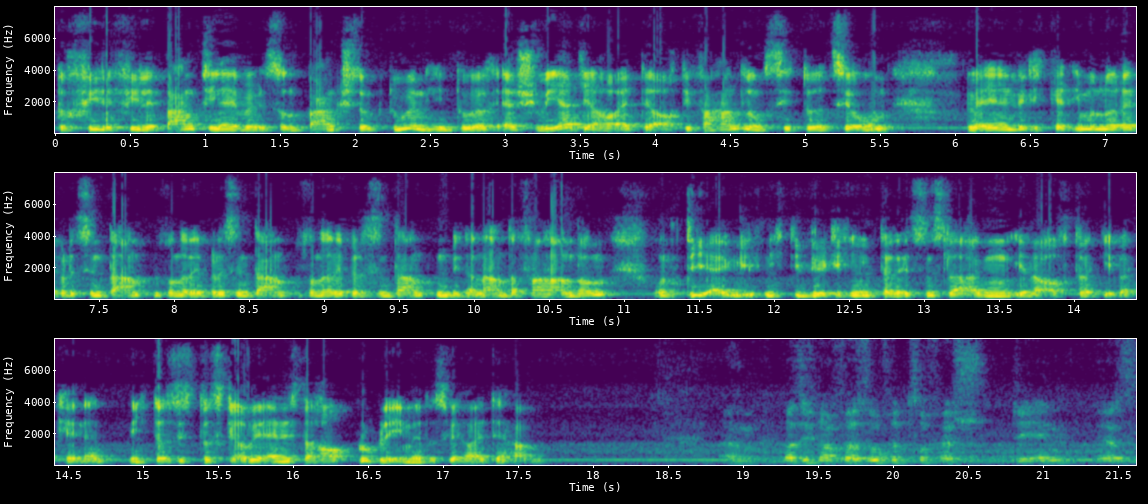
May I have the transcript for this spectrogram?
durch viele, viele Banklevels und Bankstrukturen hindurch erschwert ja heute auch die Verhandlungssituation weil ja in Wirklichkeit immer nur Repräsentanten von Repräsentanten von Repräsentanten miteinander verhandeln und die eigentlich nicht die wirklichen Interessenslagen ihrer Auftraggeber kennen. Das ist das, glaube ich, eines der Hauptprobleme, das wir heute haben. Ähm, was ich noch versuche zu verstehen, ist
